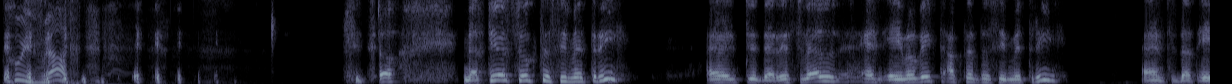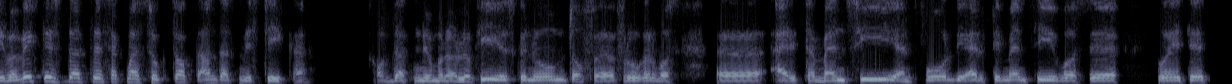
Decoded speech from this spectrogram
Goeie vraag. Zo, natuur zoekt de symmetrie. En er is wel een evenwicht achter de symmetrie. En dat evenwicht is dat, eh, zeg maar, zoektocht aan dat mystiek. Of dat numerologie is genoemd, of eh, vroeger was arithmentie, en voor die arithmentie was, eh, hoe heet het,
